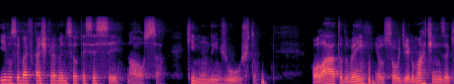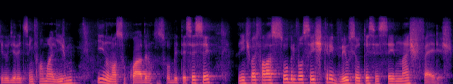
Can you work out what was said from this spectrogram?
e você vai ficar escrevendo seu TCC. Nossa, que mundo injusto. Olá, tudo bem? Eu sou o Diego Martins, aqui do Direito Sem Formalismo, e no nosso quadro sobre TCC, a gente vai falar sobre você escrever o seu TCC nas férias.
